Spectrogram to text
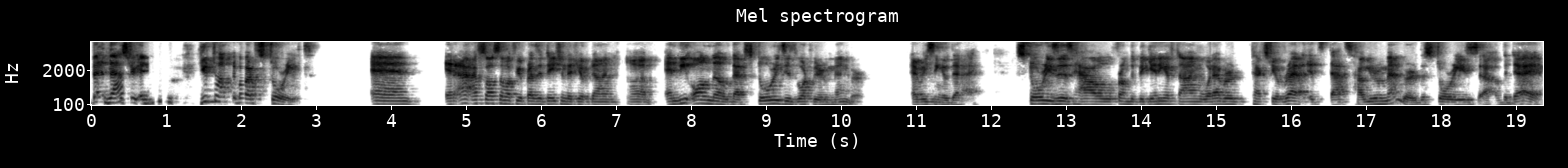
That, that's true. And you, talked about stories, and and I, I, saw some of your presentation that you have done, um, and we all know that stories is what we remember every single day. Stories is how, from the beginning of time, whatever text you have read, it's that's how you remember the stories uh, of the day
